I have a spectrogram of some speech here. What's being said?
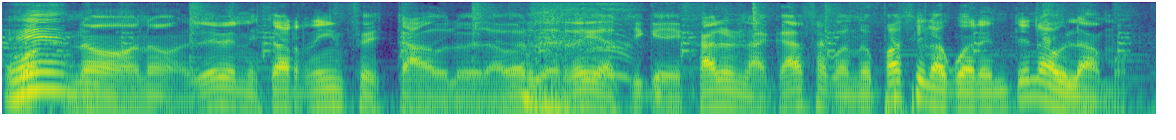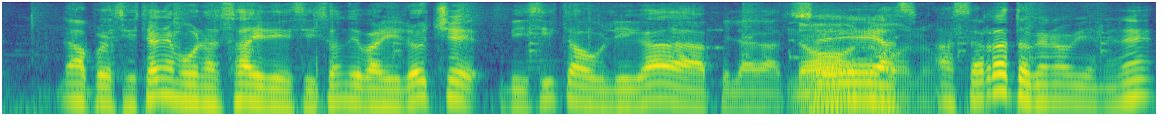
¿Eh? No, no, deben estar reinfestados lo de la verde reggae, así que dejalo en la casa. Cuando pase la cuarentena hablamos. No, pero si están en Buenos Aires y son de Bariloche, visita obligada a Pelagato. No, Sí, no, hace, no. hace rato que no vienen, ¿eh?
